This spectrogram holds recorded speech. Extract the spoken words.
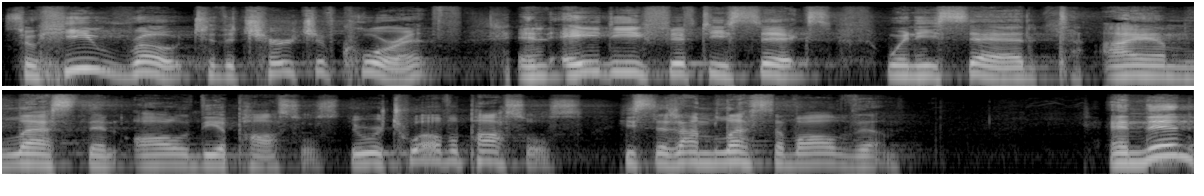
So he wrote to the church of Corinth in AD 56 when he said, I am less than all of the apostles. There were 12 apostles. He says, I'm less of all of them. And then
